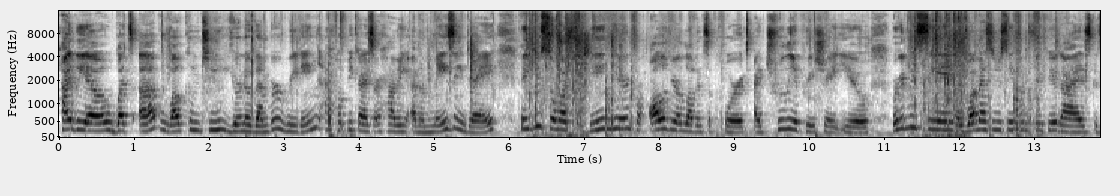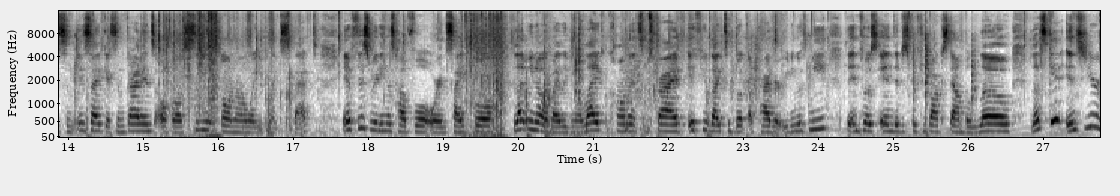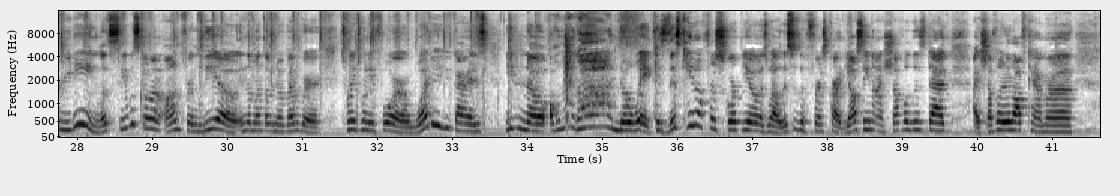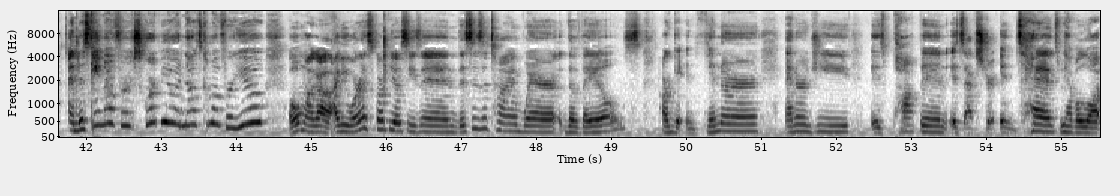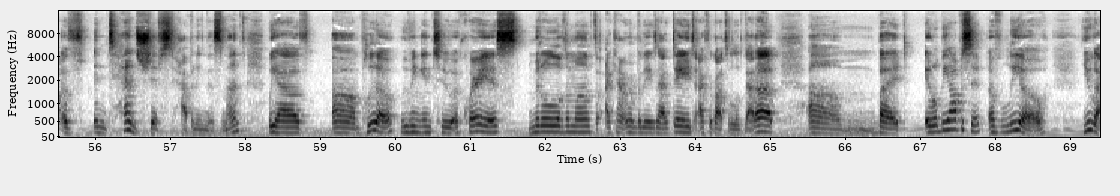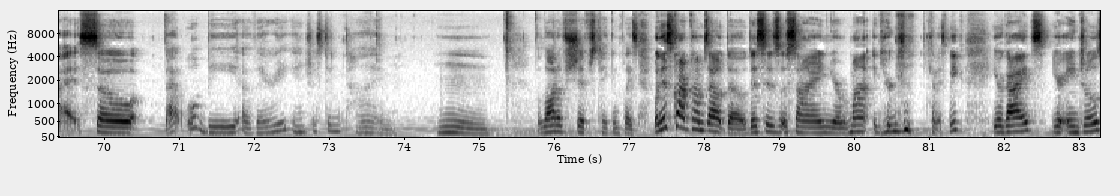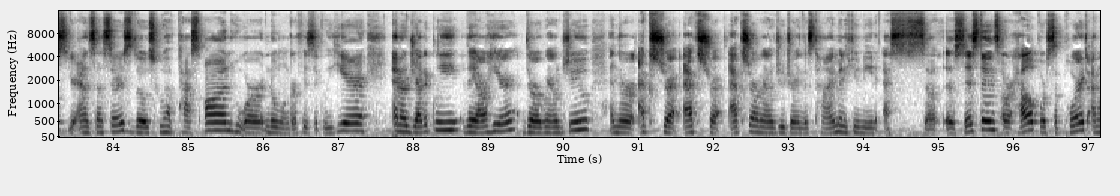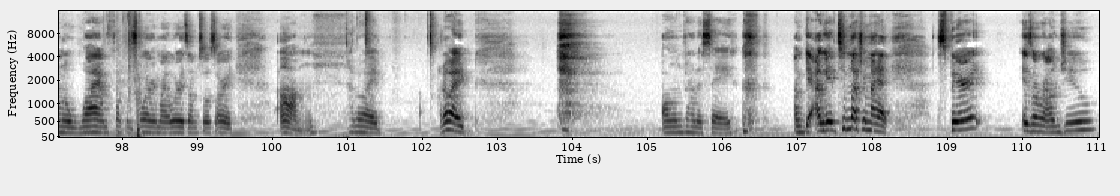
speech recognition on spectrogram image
Hi, Leo. What's up? Welcome to your November reading. I hope you guys are having an amazing day. Thank you so much for being here and for all of your love and support. I truly appreciate you. We're going to be seeing what messages to come through for you guys, get some insight, get some guidance, overall see what's going on, what you can expect. If this reading is helpful or insightful, let me know by leaving a like, comment, subscribe. If you'd like to book a private reading with me, the info's in the description box down below. Let's get into your reading. Let's see what's going on for Leo in the month of November 2024. What do you guys need to know? Oh my god, no way, because this came out for Scorpio as well. This is the first card. Y'all seen I shuffled this deck, I shuffled it off camera. And this came out for Scorpio, and now it's coming out for you. Oh my god! I mean, we're in Scorpio season. This is a time where the veils are getting thinner, energy is popping, it's extra intense. We have a lot of intense shifts happening this month. We have um, Pluto moving into Aquarius middle of the month. I can't remember the exact date. I forgot to look that up. Um, but it'll be opposite of Leo, you guys. So that will be a very interesting time. Hmm a lot of shifts taking place. When this card comes out, though, this is a sign your your can I speak? Your guides, your angels, your ancestors, those who have passed on, who are no longer physically here, energetically, they are here. They're around you, and they're extra, extra, extra around you during this time. And if you need ass- assistance or help or support, I don't know why I'm fucking slurring my words. I'm so sorry. Um, how do I? How do I? all I'm trying to say. I'm get, I'm getting too much in my head. Spirit is around you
